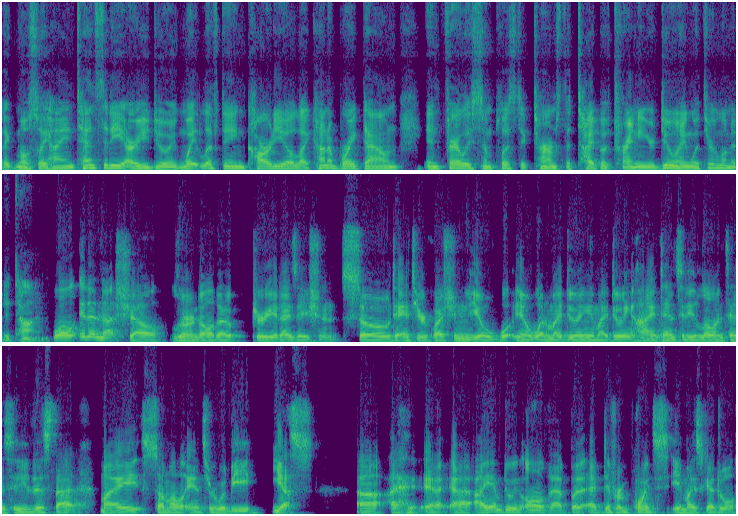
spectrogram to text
like mostly high intensity? Are you doing weightlifting, cardio? Like, kind of break down in fairly simplistic terms the type of training you're doing with your limited time. Well, in a nutshell, learned all about periodization. So to answer your question, you know, what, you know, what am I doing? Am I doing high intensity, low intensity, this, that? My summal answer would be yes. Uh, I, I, am doing all of that, but at different points in my schedule.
